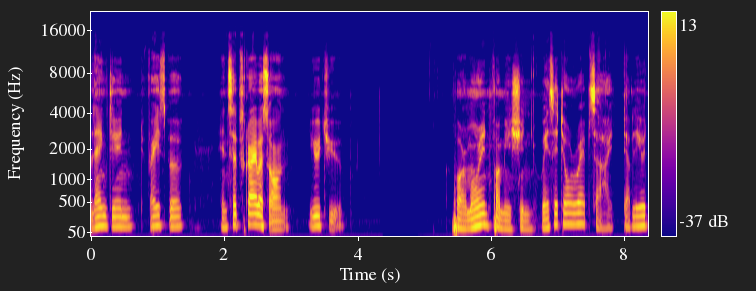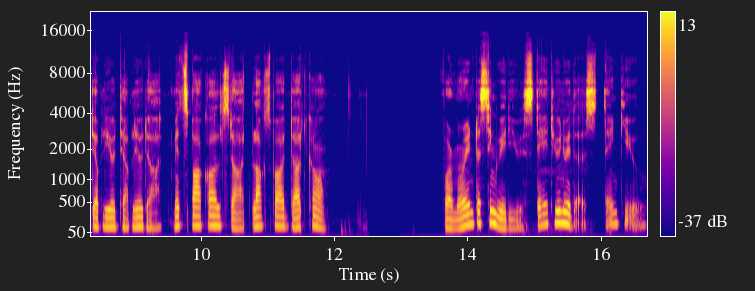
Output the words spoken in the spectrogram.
LinkedIn Facebook and subscribe us on YouTube For more information, visit our website www.midsparkles.blogspot.com. For more interesting videos, stay tuned with us. Thank you.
